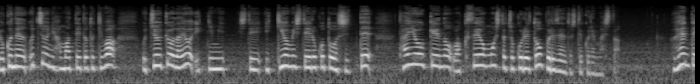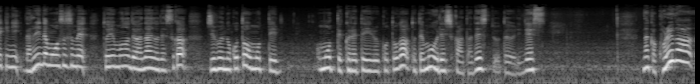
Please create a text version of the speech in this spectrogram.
翌年宇宙にハマっていた時は宇宙兄弟を一気見して一気読みしていることを知って太陽系の惑星を模したチョコレートをプレゼントしてくれました。普遍的に誰にでもおすすめというものではないのですが自分のことを思って思ってくれていることがとても嬉しかったです。というお便りです。なんかこれが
